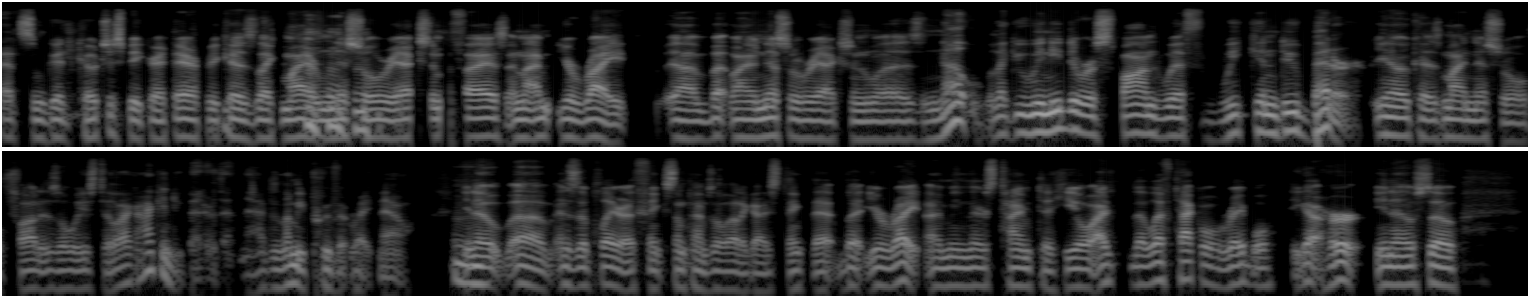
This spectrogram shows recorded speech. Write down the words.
That's some good coaches speak right there because like my initial reaction Mathias, and I'm you're right uh, but my initial reaction was no like we need to respond with we can do better you know because my initial thought is always to like i can do better than that and let me prove it right now Mm-hmm. You know, uh, as a player, I think sometimes a lot of guys think that, but you're right. I mean, there's time to heal. I the left tackle Vrabel, he got hurt. You know, so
